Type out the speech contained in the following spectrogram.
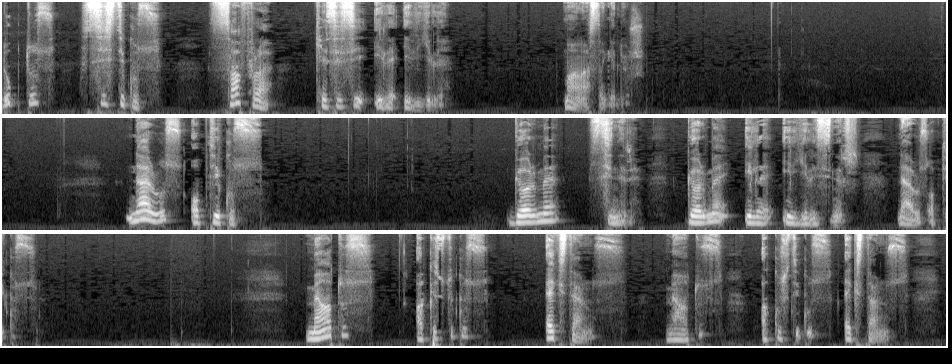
Ductus cysticus safra kesesi ile ilgili manasına geliyor. Nervus opticus görme siniri. Görme ile ilgili sinir. Nervus opticus. Meatus acousticus externus. Meatus acousticus externus.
